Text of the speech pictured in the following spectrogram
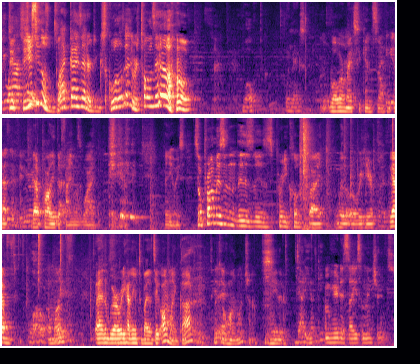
You Dude, did you see those black guys that are in school? Those guys were tall as hell. Well, we're Mexican. Well, we're Mexican, so that, that probably defines why. Yeah. Anyways, so prom is, in, is is pretty close by with over here. We have Whoa. a month, and we're already having to buy the ticket. Oh my god! Look at Juan Ocha. Hey there. Daddy I'm here to sell you some insurance.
